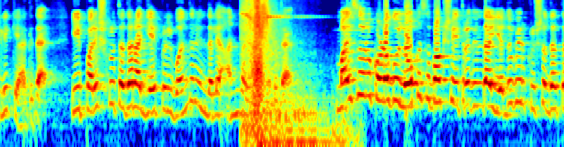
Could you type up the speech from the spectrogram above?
ಇಳಿಕೆಯಾಗಿದೆ. ಈ ಪರಿಷ್ಕೃತ ದರ ಏಪ್ರಿಲ್ ಒಂದರಿಂದಲೇ ಅನ್ವಯಿಸಲಿದೆ ಮೈಸೂರು ಕೊಡಗು ಲೋಕಸಭಾ ಕ್ಷೇತ್ರದಿಂದ ಯದುವೀರ್ ಕೃಷ್ಣದತ್ತ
